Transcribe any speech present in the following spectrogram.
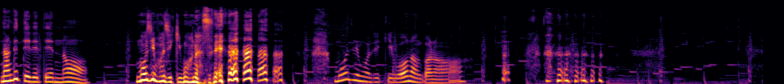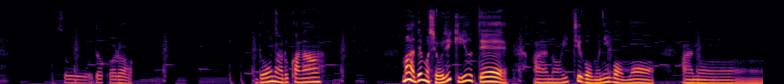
なんで照れてんの？もじもじ希望なんすね。もじもじ希望なんかな？そう、だから、どうなるかな。まあでも正直言うて、あの、1号も2号も、あの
